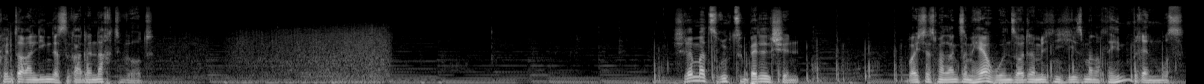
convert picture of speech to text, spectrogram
Könnte daran liegen, dass gerade Nacht wird. Ich renne mal zurück zum Battleshin. Weil ich das mal langsam herholen sollte, damit ich nicht jedes Mal nach da hinten rennen muss.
